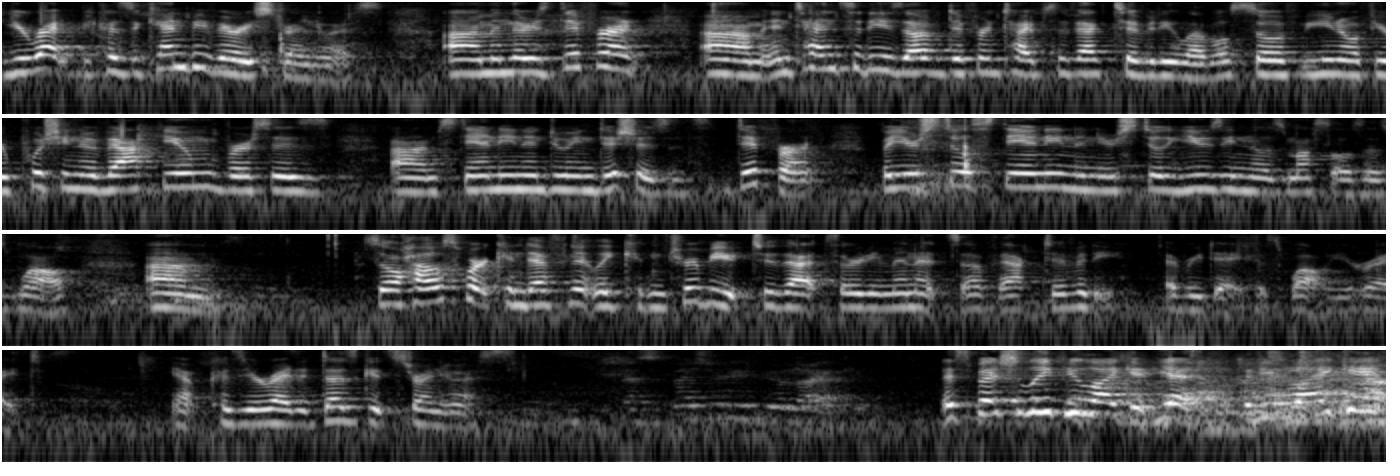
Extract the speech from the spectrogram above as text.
you're right because it can be very strenuous, um, and there's different um, intensities of different types of activity levels. So if you know if you're pushing a vacuum versus um, standing and doing dishes, it's different, but you're still standing and you're still using those muscles as well. Um, so housework can definitely contribute to that 30 minutes of activity every day as well. You're right. Yep, because you're right. It does get strenuous. Especially if you like it. Especially if you like it. Yes, if you like it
